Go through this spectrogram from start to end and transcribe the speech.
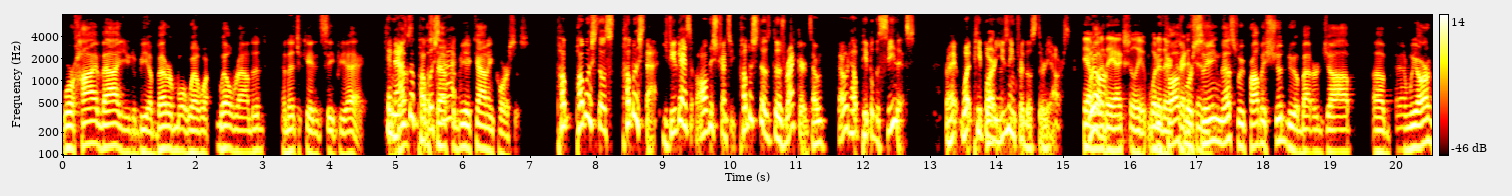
were high value to be a better, more well well rounded and educated CPA. Can so NASBA publish have that? to be accounting courses. Pub- publish those. Publish that. If you guys all these transcripts, publish those those records. That would that would help people to see this, right? What people What- are using for those 30 hours. Yeah, Well, what are they actually? What are their because we're in? seeing this, we probably should do a better job. Uh, and we are,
